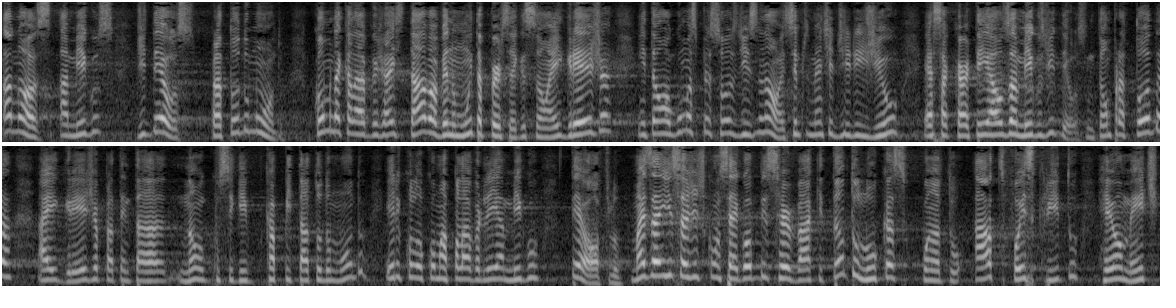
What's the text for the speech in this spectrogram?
a nós, amigos de Deus, para todo mundo como naquela época já estava havendo muita perseguição à igreja, então algumas pessoas dizem, não, ele simplesmente dirigiu essa carta aos amigos de Deus. Então, para toda a igreja, para tentar não conseguir captar todo mundo, ele colocou uma palavra ali, amigo Teófilo. Mas a isso a gente consegue observar que tanto Lucas quanto Atos foi escrito realmente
